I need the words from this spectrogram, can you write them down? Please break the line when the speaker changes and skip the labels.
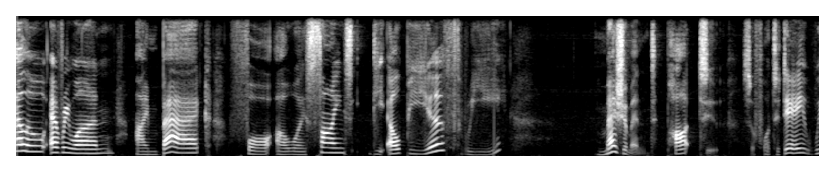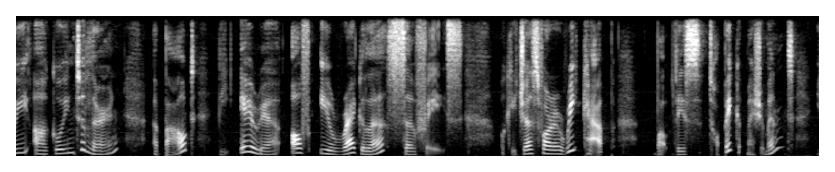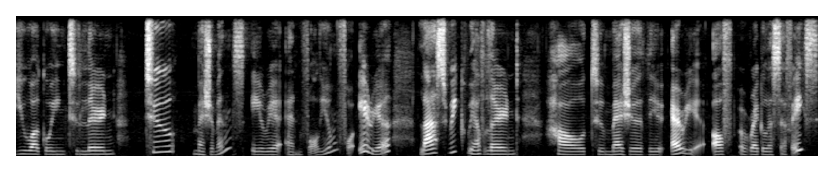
Hello everyone, I'm back for our Science DLP Year 3 Measurement Part 2. So for today, we are going to learn about the area of irregular surface. Okay, just for a recap about this topic, measurement, you are going to learn two measurements, area and volume. For area, last week we have learned how to measure the area of a regular surface.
